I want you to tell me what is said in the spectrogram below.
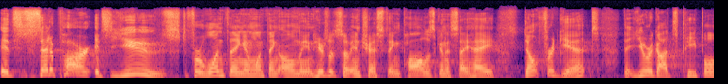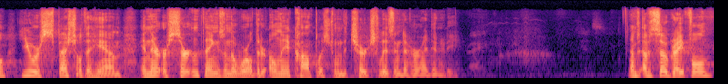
it's set apart, it's used for one thing and one thing only. And here's what's so interesting Paul is going to say, hey, don't forget that you are God's people, you are special to Him, and there are certain things in the world that are only accomplished when the church lives into her identity. I'm, I'm so grateful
